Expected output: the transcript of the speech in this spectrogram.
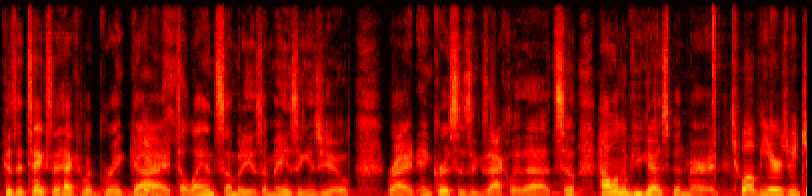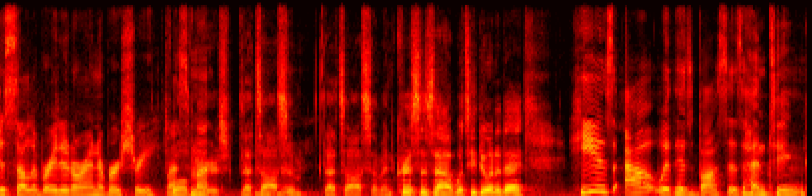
because it takes a heck of a great guy Yes. to land somebody as amazing as you, right? And Chris is exactly that. So, how long have you guys been married? 12 years. We just celebrated our anniversary last 12 month. years. That's awesome. That's awesome. And Chris is out. What's he doing today? He is out with his bosses hunting.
